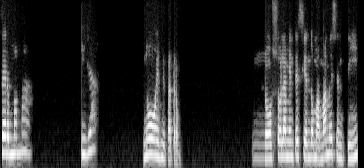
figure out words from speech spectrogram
ser mamá y ya, no es mi patrón. No solamente siendo mamá me sentí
